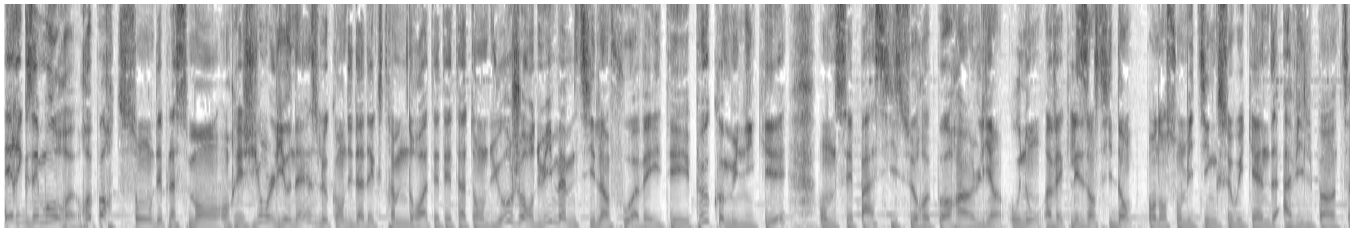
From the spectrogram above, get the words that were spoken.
Éric Zemmour reporte son déplacement en région lyonnaise. Le candidat d'extrême droite était attendu aujourd'hui, même si l'info avait été peu communiquée. On ne sait pas si ce report a un lien ou non avec les incidents pendant son meeting ce week-end à Villepinte.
